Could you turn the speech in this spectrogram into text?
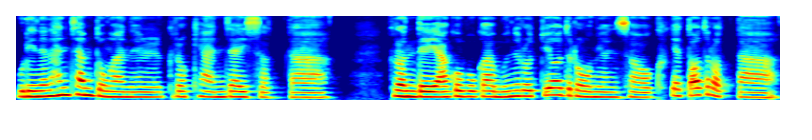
우리는 한참 동안을 그렇게 앉아 있었다. 그런데 야고보가 문으로 뛰어들어오면서 크게 떠들었다.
